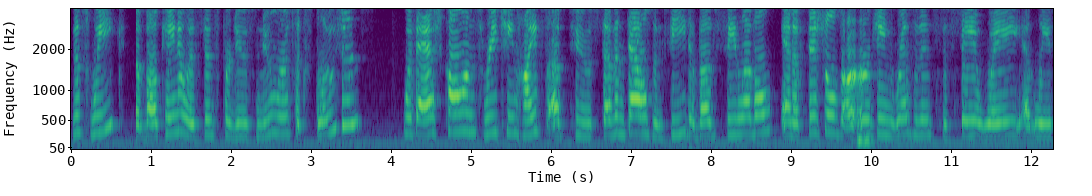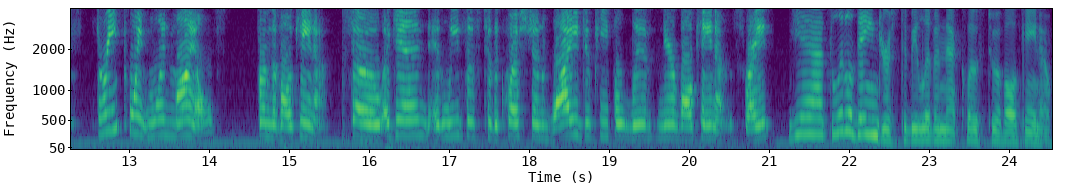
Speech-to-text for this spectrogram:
this week. The volcano has since produced numerous explosions with ash columns reaching heights up to 7,000 feet above sea level, and officials are urging residents to stay away at least 3.1 miles from the volcano. So, again, it leads us to the question why do people live near volcanoes, right? Yeah, it's a little dangerous to be living that close to a volcano.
